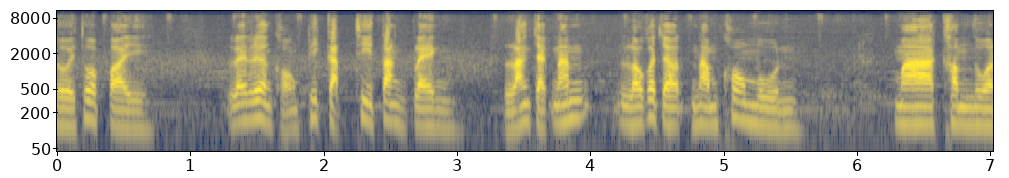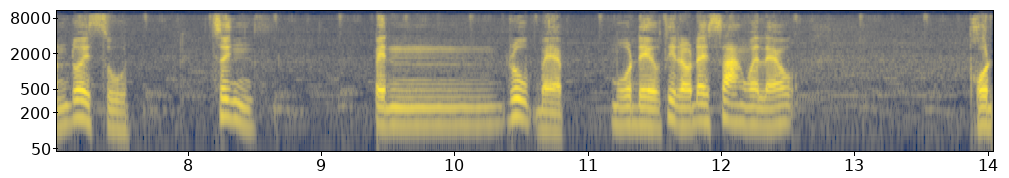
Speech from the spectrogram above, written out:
โดยทั่วไป และเรื่องของพิกัดที่ตั้งแปลง หลังจากนั้นเราก็จะนำข้อมูลมาคำนวณด้วยสูตร ซึ่งเป็นรูปแบบโมเดลที่เราได้สร้างไว้แล้ว ผล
